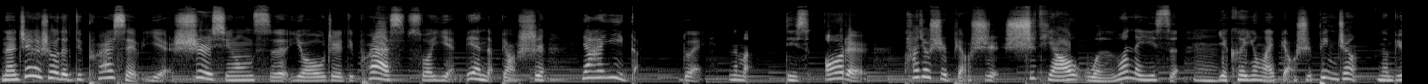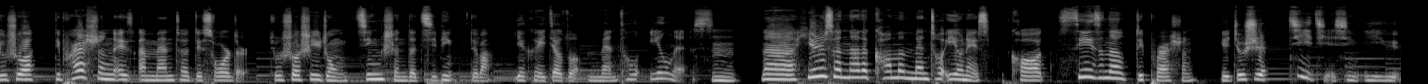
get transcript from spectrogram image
那这个时候的 depressive 也是形容词，由这个 depress 所演变的，表示压抑的。对，那么 disorder 它就是表示失调、紊乱的意思，嗯，也可以用来表示病症。那比如说 depression is a mental disorder，就是说是一种精神的疾病，对吧？也可以叫做 mental illness。嗯。那 here's another common mental illness called seasonal depression，也就是季节性抑郁。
